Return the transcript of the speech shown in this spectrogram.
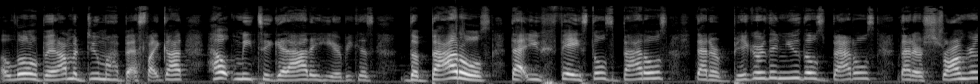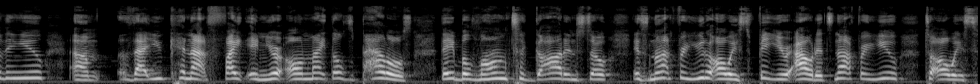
a little bit, I'm going to do my best. Like, God, help me to get out of here because the battles that you face, those battles that are bigger than you, those battles that are stronger than you, um, that you cannot fight in your own might, those battles, they belong to God. And so it's not for you to always figure out, it's not for you to always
